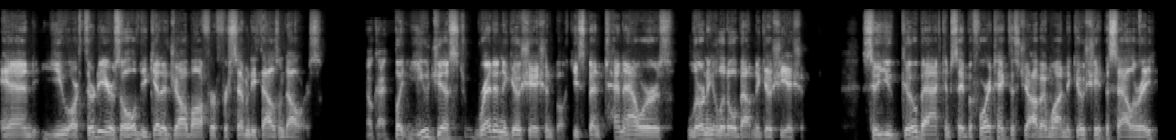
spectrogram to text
and you are 30 years old, you get a job offer for $70,000. Okay. But you just read a negotiation book. You spent 10 hours learning a little about negotiation. So you go back and say, before I take this job, I want to negotiate the salary,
